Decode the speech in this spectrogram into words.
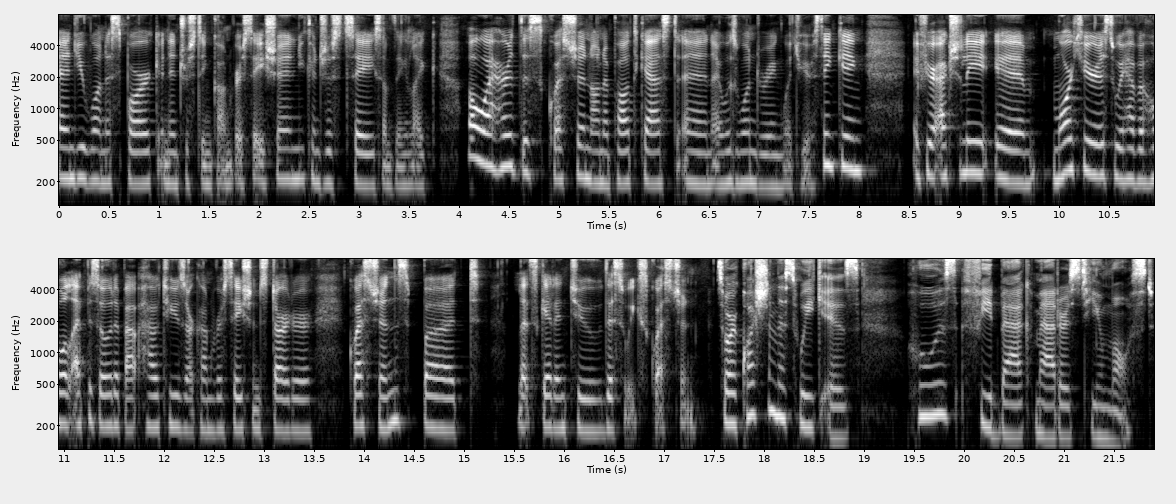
and you want to spark an interesting conversation. You can just say something like, Oh, I heard this question on a podcast and I was wondering what you're thinking. If you're actually um, more curious, we have a whole episode about how to use our conversation starter questions, but let's get into this week's question. So, our question this week is Whose feedback matters to you most?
